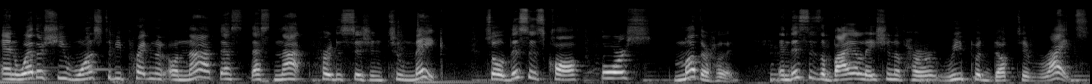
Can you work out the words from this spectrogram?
And whether she wants to be pregnant or not that's that's not her decision to make. So this is called forced motherhood. And this is a violation of her reproductive rights.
